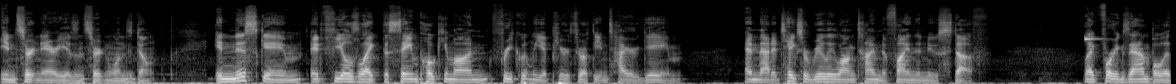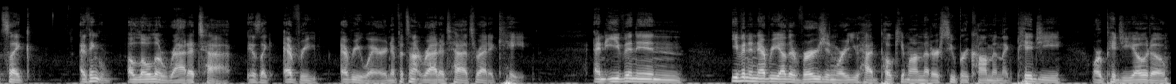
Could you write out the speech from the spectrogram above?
in certain areas and certain ones don't. In this game, it feels like the same Pokemon frequently appear throughout the entire game and that it takes a really long time to find the new stuff. Like for example, it's like I think Alola Rattata is like every everywhere, and if it's not Rattata, it's Raticate. And even in even in every other version where you had Pokemon that are super common, like Pidgey or Pidgeotto,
